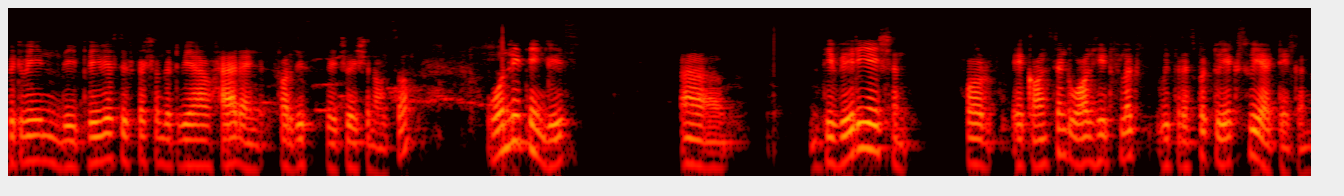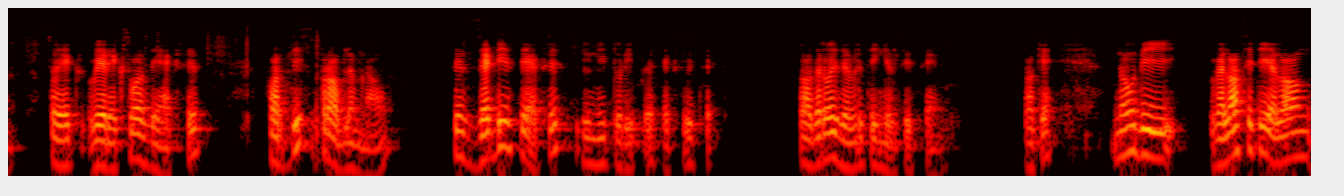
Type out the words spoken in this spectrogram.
between the previous discussion that we have had and for this situation also. Only thing is uh, the variation for a constant wall heat flux with respect to x we had taken. So x where x was the axis. For this problem now, since z is the axis, you need to replace x with z. So otherwise everything else is same. Okay. Now the velocity along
